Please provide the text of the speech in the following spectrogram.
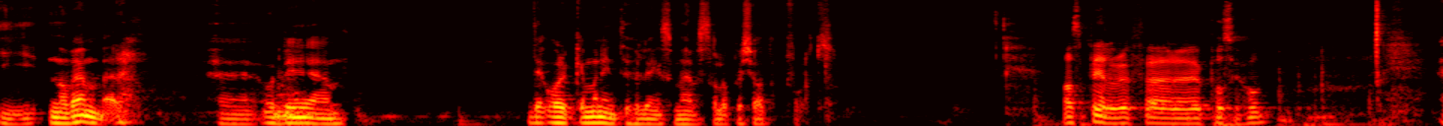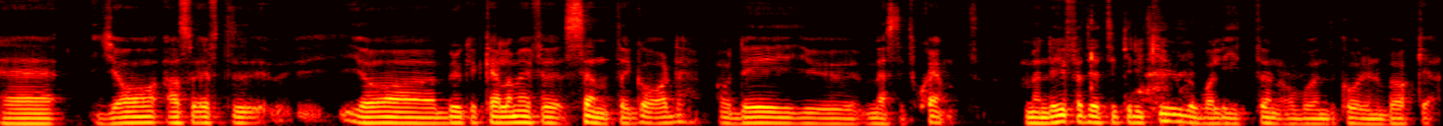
i november. Eh, och det, mm. det orkar man inte hur länge som helst hålla på och tjata på folk. Vad spelar du för position? Eh, ja, alltså efter, jag brukar kalla mig för centergard och det är ju mest ett skämt. Men det är för att jag tycker det är kul att vara liten och vara under korgen och böka.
